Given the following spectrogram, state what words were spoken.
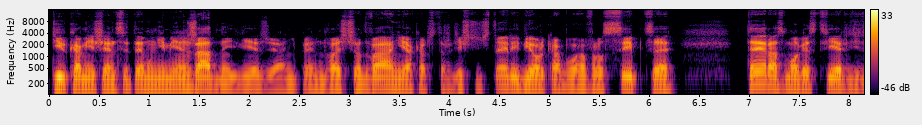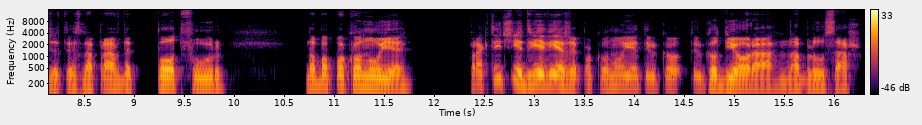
Kilka miesięcy temu nie miałem żadnej wieży, ani PM22, ani AK-44. Diorka była w rozsypce. Teraz mogę stwierdzić, że to jest naprawdę potwór, no bo pokonuje praktycznie dwie wieże, pokonuje tylko, tylko Diora na blusach.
